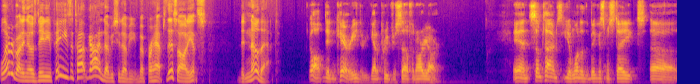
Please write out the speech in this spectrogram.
Well, everybody knows DDP. He's a top guy in WCW, but perhaps this audience didn't know that. well, didn't care either. You got to prove yourself in our yard. And sometimes, you know, one of the biggest mistakes uh,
